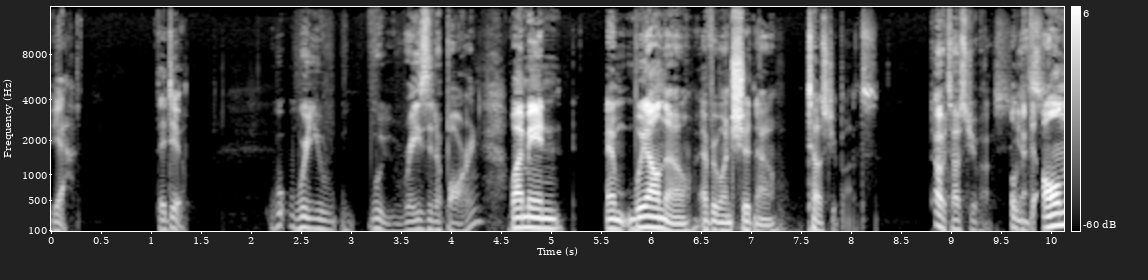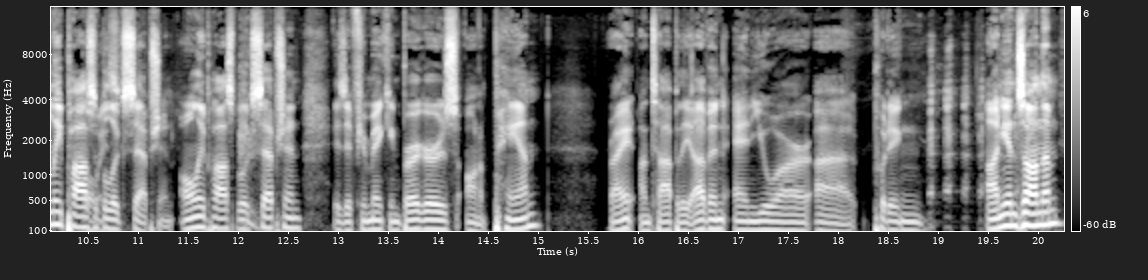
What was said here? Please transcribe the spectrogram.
yeah, they do. W- were you were you raised in a barn? Well, I mean, and we all know, everyone should know, toast your buns. Oh, toast your buns. Yes. The only possible Always. exception, only possible exception is if you're making burgers on a pan, right, on top of the oven, and you are uh, putting onions on them.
